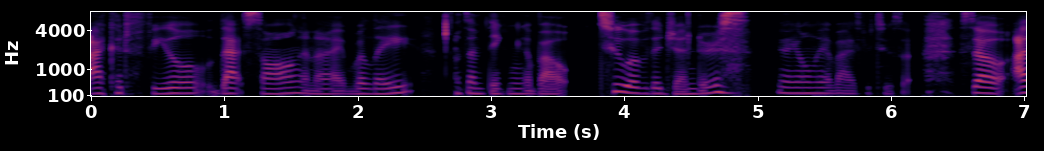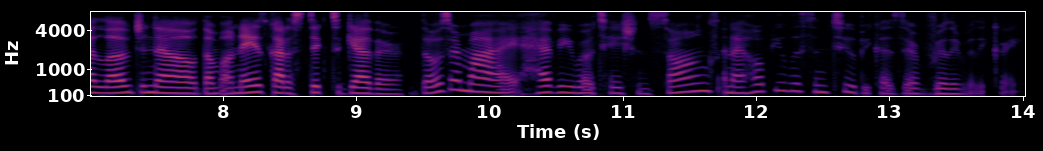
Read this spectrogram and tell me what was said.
I could feel that song and I relate as I'm thinking about two of the genders. They only have eyes for two. So, so I love Janelle. The Monáe's got to stick together. Those are my heavy rotation songs, and I hope you listen too because they're really, really great.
